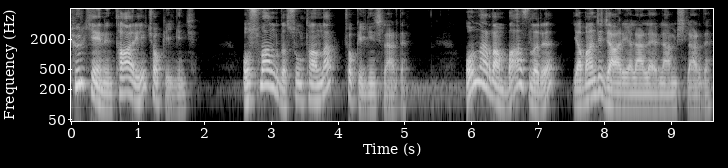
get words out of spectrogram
Türkiye'nin tarihi çok ilginç. Osmanlı'da sultanlar çok ilginçlerdi. Onlardan bazıları yabancı cariyelerle evlenmişlerdi.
